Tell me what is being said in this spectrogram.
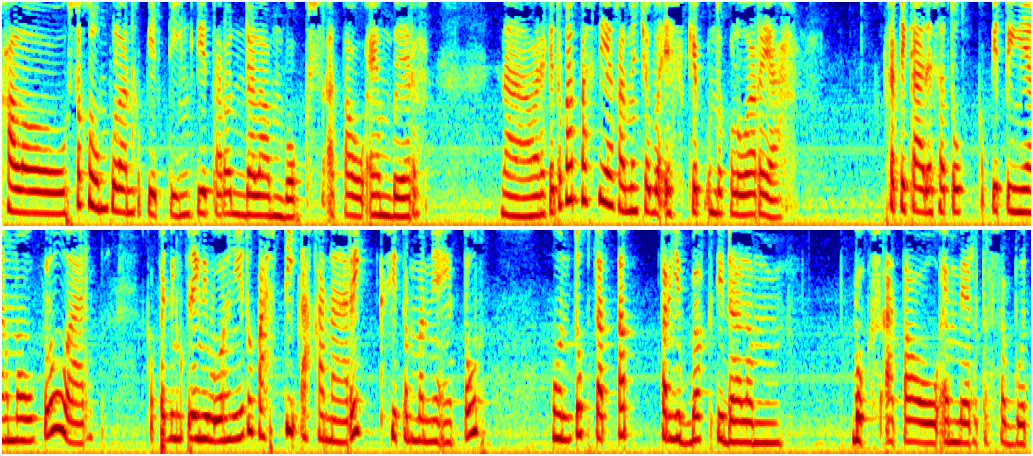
kalau sekelumpulan kepiting ditaruh di dalam box atau ember, nah mereka itu kan pasti akan mencoba escape untuk keluar ya. Ketika ada satu kepiting yang mau keluar, kepiting-kepiting di bawahnya itu pasti akan narik si temennya itu untuk tetap terjebak di dalam box atau ember tersebut.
